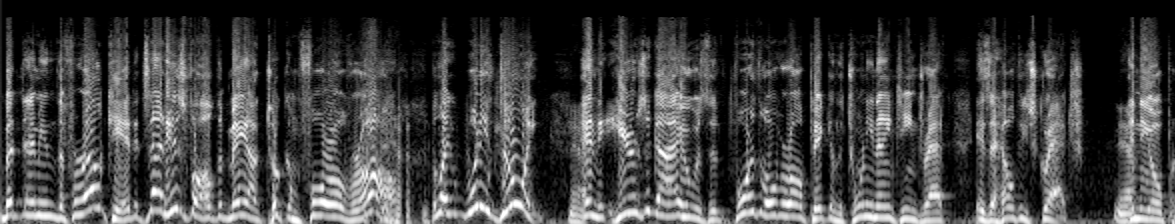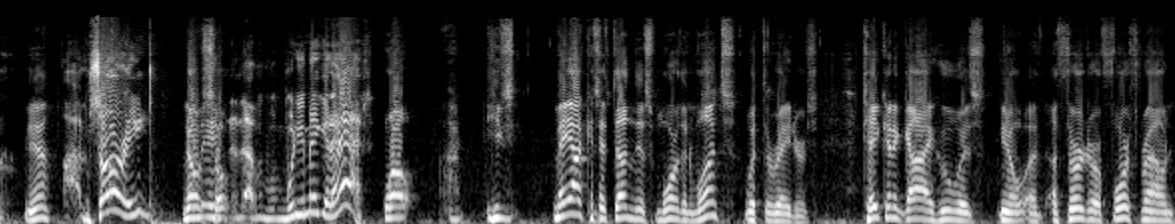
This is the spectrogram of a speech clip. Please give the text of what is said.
But I mean, the Ferrell kid, it's not his fault that Mayock took him four overall. but like, what are you doing? Yeah. And here's a guy who was the fourth overall pick in the 2019 draft, is a healthy scratch Yeah. in the opener. Yeah. I'm sorry. No, I mean, so- uh, what do you make of that? Well, he's Mayock has done this more than once with the Raiders, taking a guy who was you know a, a third or a fourth round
